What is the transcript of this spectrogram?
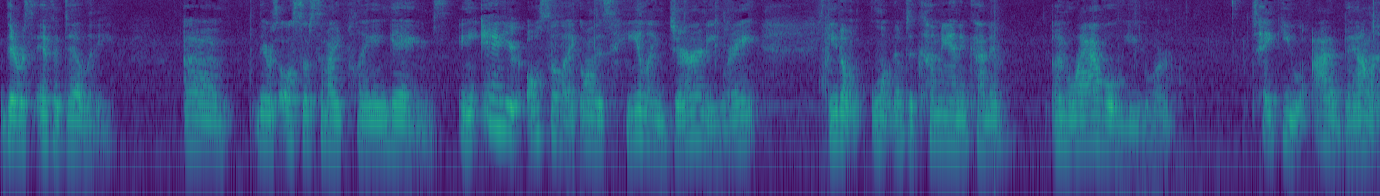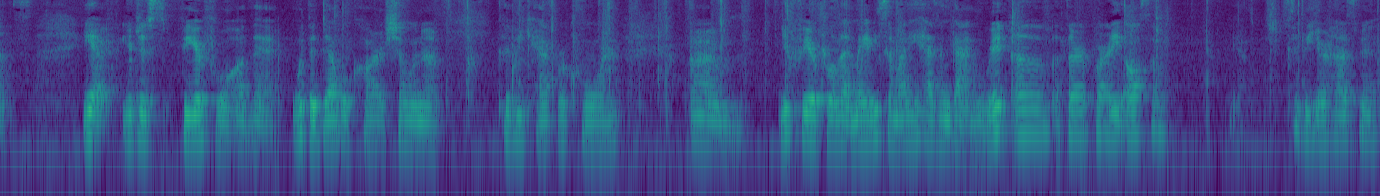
there was infidelity. Um, there was also somebody playing games, and, and you're also like on this healing journey, right? You don't want them to come in and kind of unravel you or take you out of balance. Yeah, you're just fearful of that with the devil card showing up. Could be Capricorn. Um, you're fearful that maybe somebody hasn't gotten rid of a third party also. Yeah. Could be your husband.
